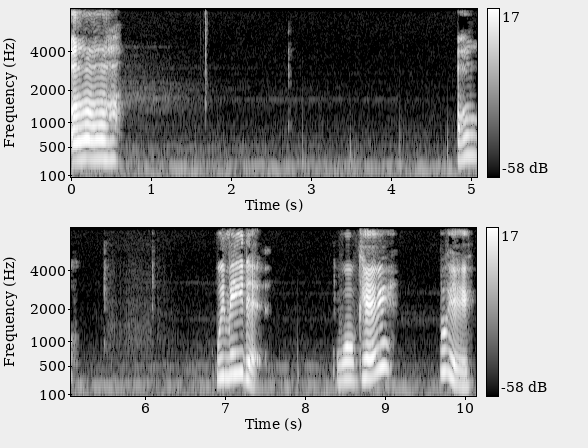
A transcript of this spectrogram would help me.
Uh... Oh. We made it. Okay? Okay.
